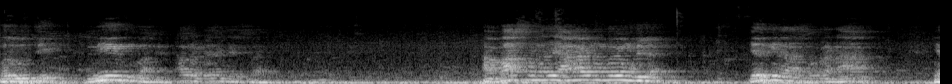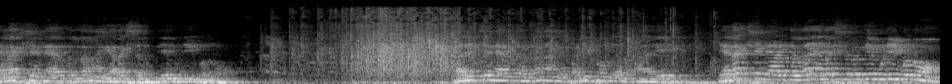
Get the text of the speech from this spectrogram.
ஒரு புத்தி. நீர்வாங்க அவர் அப்படிதான் பேசுறாரு நான் பாஸ் பண்ணது யாராலும் நம்பவே முடியல. எதுக்கு நான் சொல்றேன்னா எலெக்ஷன் நேரத்தில் தான் நாங்கள் எலெக்ஷன் பற்றியே முடிவு பண்ணுவோம். பரீட்சை நேரத்தில் தான் நாங்கள் படிப்போங்கிற மாதிரி எலெக்ஷன் நேரத்தில் தான் எலெக்ஷன் பற்றியே முடிவு பண்ணுவோம்.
